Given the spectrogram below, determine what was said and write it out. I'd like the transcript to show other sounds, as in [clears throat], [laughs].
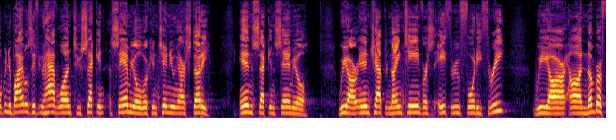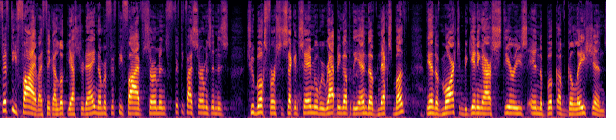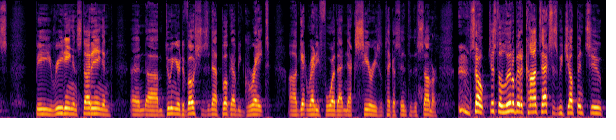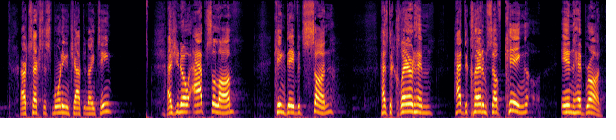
Open your Bibles if you have one to 2 Samuel. We're continuing our study in 2 Samuel. We are in chapter 19, verses 8 through 43. We are on number 55, I think I looked yesterday. Number 55 sermons, 55 sermons in this two books, 1st and 2nd Samuel. We're wrapping up at the end of next month, the end of March, and beginning our series in the book of Galatians. Be reading and studying and, and um, doing your devotions in that book. That would be great uh, get ready for that next series. It'll take us into the summer. [clears throat] so, just a little bit of context as we jump into our text this morning in chapter 19. As you know, Absalom, King David's son, has declared him, had declared himself king in Hebron.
